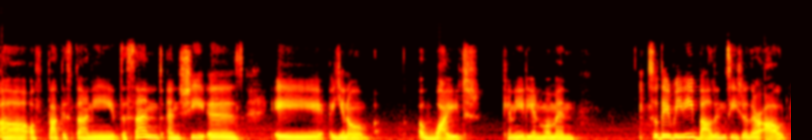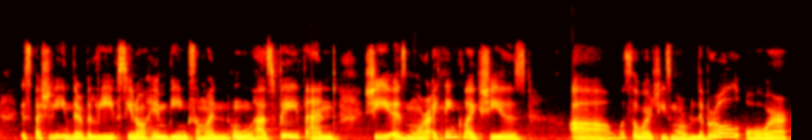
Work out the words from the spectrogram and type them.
uh, of Pakistani descent, and she is a, you know, a white Canadian woman so they really balance each other out especially in their beliefs you know him being someone who has faith and she is more i think like she is uh what's the word? She's more liberal or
